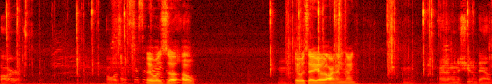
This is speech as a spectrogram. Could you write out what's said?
Bar? Or was it? It was uh oh. Mm, It was a uh, R99. mm. Alright, I'm gonna shoot him down.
